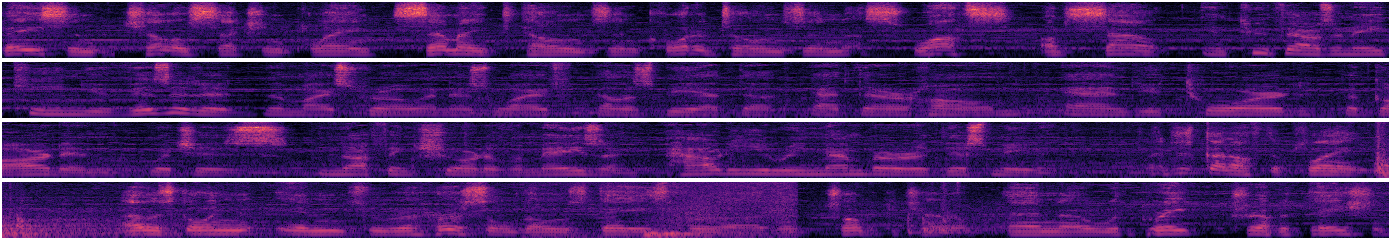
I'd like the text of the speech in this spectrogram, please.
bass and cello section playing semitones and quarter tones and swaths of sound. In 2018, you visited the maestro and his wife Elisabetta at their home, and you toured the garden, which is nothing short of amazing. How do you remember this meeting? I just got off the plane. I was going into rehearsal those days for uh, the trumpet concerto, and uh, with great trepidation,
